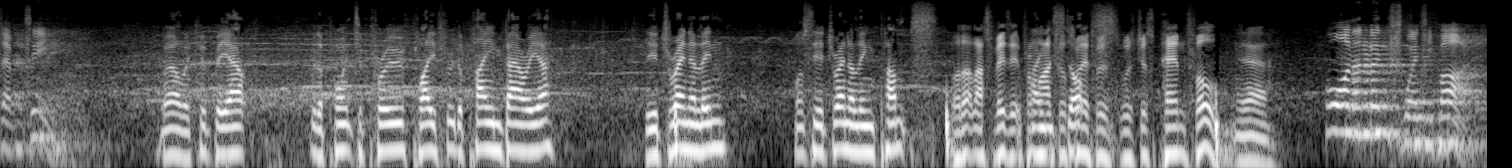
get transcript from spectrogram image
17. Well, they could be out with a point to prove, play through the pain barrier, the adrenaline. Once the adrenaline pumps, Well, that last visit from Pain Michael stops. Smith was, was just painful. yeah. 125.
